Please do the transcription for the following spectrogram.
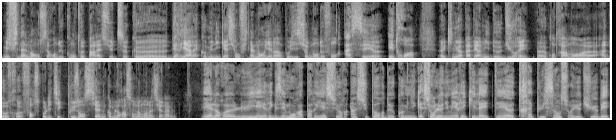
Mais finalement, on s'est rendu compte par la suite que euh, derrière la communication, finalement, il y avait un positionnement de fond assez euh, étroit euh, qui ne lui a pas permis de durer, contrairement à d'autres forces politiques plus anciennes comme le Rassemblement national. Et alors, euh, lui, Éric Zemmour, a parié sur un support de communication, le numérique. Il a été euh, très puissant sur YouTube et,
